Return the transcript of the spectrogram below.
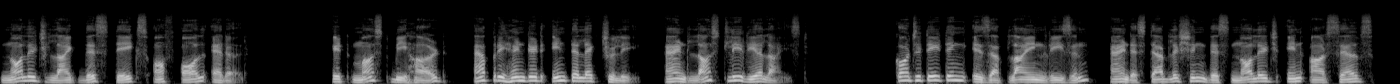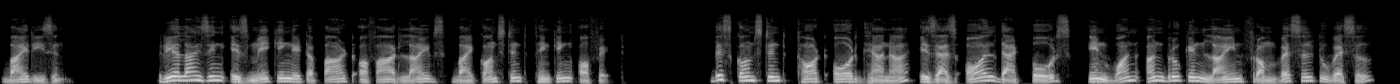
knowledge like this takes off all error. It must be heard, apprehended intellectually, and lastly realized. Cogitating is applying reason and establishing this knowledge in ourselves by reason. Realizing is making it a part of our lives by constant thinking of it. This constant thought or dhyana is as oil that pours in one unbroken line from vessel to vessel.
